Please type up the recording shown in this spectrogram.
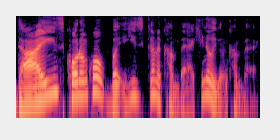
dies, quote unquote, but he's going to come back. You know he's going to come back.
